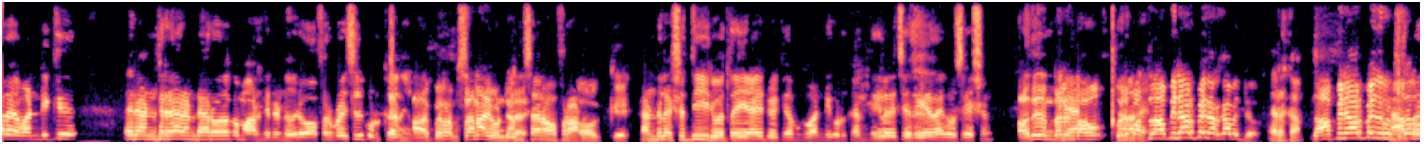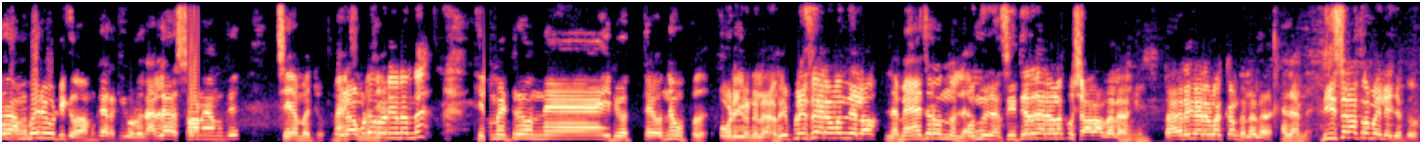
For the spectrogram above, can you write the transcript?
അറിയാം, വണ്ടിക്ക് രണ്ടര രണ്ടറുപതൊക്കെ മാർക്കറ്റ് ഉണ്ട്. ഒരു ഓഫർ പ്രൈസിൽ കൊടുക്കാന്ന് റംസാൻ ആയതുകൊണ്ട് റംസാൻ ഓഫറാണ് ഓക്കെ. രണ്ട് ലക്ഷത്തി ഇരുപത്തി അയ്യായിരം രൂപയ്ക്ക് നമുക്ക് വണ്ടി കൊടുക്കാം. എന്തെങ്കിലും ഒരു ചെറിയ നെഗോസിയേഷൻ അത് എന്തായാലും ഉണ്ടാവും. ഒരു അതെ. പത്ത് നാപ്പതിനായിരം റുപ്യ ഇറക്കാൻ പറ്റുമോ? ഇറക്കാം. നാപ്പതിനായിരം അമ്പത് രൂപ കിട്ടിക്കോ നമുക്ക് ഇറക്കി കൊടുക്കാം. നല്ല കസ്റ്റമാണ് നമുക്ക് ചെയ്യാൻ പറ്റും. കിലോമീറ്റർ ഒന്ന് ഇരുപത്തി ഒന്ന് മുപ്പത്. ഓടിക്കണ്ടില്ല? റീപ്ലേസ് കാര്യങ്ങളൊന്നും ഇല്ല മേജർ ഒന്നുമില്ല. ഒന്നും സീറ്റർ കാര്യങ്ങളൊക്കെ ഉഷാറാണല്ലേ ടയർ കാര്യങ്ങളൊക്കെ ഉണ്ടല്ലോ അല്ലേ? അല്ലാണ്ട്. ഡീസൽ അത്ര മൈലേജ് കിട്ടും?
